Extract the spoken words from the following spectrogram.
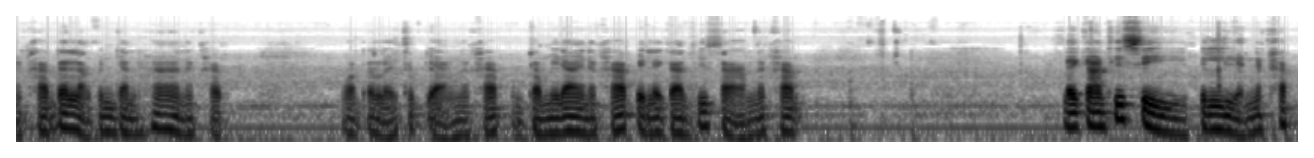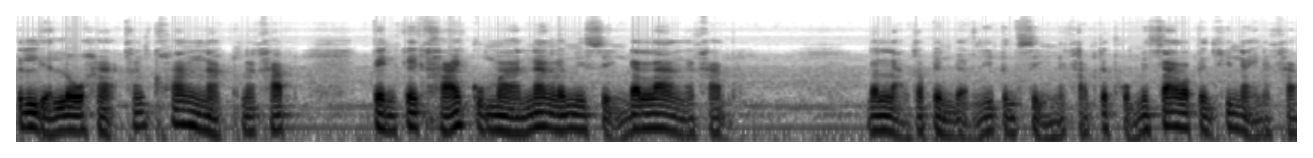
นะครับ ด้านหลังเป็นยันห้านะครับ วัดอะไรสักอย่างนะครับผมจำไม่ได้นะครับ เป็นรายการที่สามนะครับ รายการที่สี่เป็นเหรียญนะครับ เป็นเหรียญโลหะข้างข้างหนักนะครับ เป็นคล้ายๆกุมารนั่งแล้วมีสิงด้านล่างนะครับ ด้านหลังก็เป็นแบบนี้เป็นสิงนะครับ แต่ผมไม่ทราบว่าเป็นที่ไหนนะครับ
